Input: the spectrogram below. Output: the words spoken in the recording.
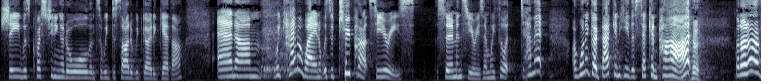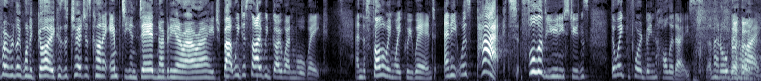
she was questioning it all, and so we decided we'd go together. And um, we came away, and it was a two part series, sermon series, and we thought, damn it, I want to go back and hear the second part. But I don't know if I really want to go because the church is kind of empty and dead, nobody our age. But we decided we'd go one more week. And the following week we went, and it was packed, full of uni students. The week before had been holidays, and they'd all been away.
